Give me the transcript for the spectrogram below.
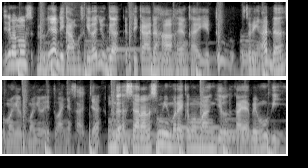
Jadi memang sebetulnya di kampus kita juga ketika ada hal yang kayak gitu sering ada pemanggil-pemanggil itu hanya saja nggak secara resmi mereka memanggil kayak BEM UI.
